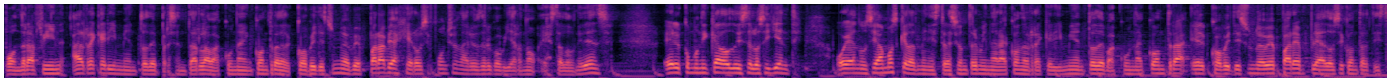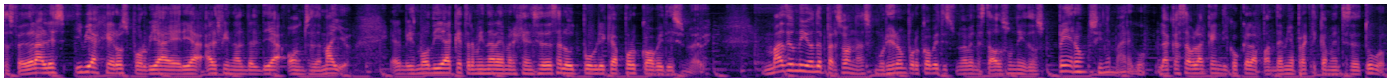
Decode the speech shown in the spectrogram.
pondrá fin al requerimiento de presentar la vacuna en contra del COVID-19 para viajeros y funcionarios del gobierno estadounidense. El comunicado dice lo siguiente, hoy anunciamos que la administración terminará con el requerimiento de vacuna contra el COVID-19 para empleados y contratistas federales y viajeros por vía aérea al final del día 11 de mayo, el mismo día que termina la emergencia de salud pública por COVID-19. Más de un millón de personas murieron por COVID-19 en Estados Unidos, pero, sin embargo, la Casa Blanca indicó que la pandemia prácticamente se detuvo,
